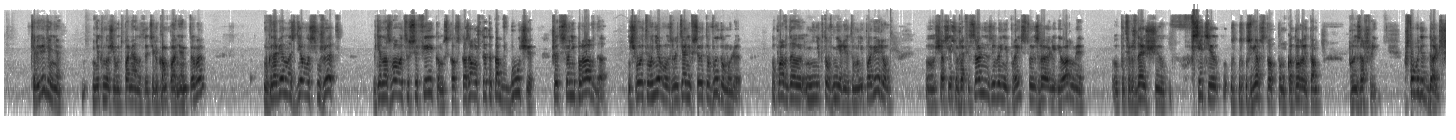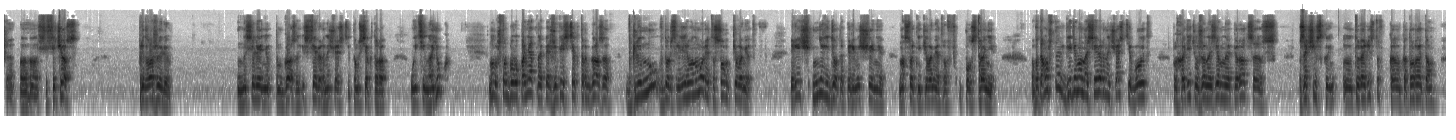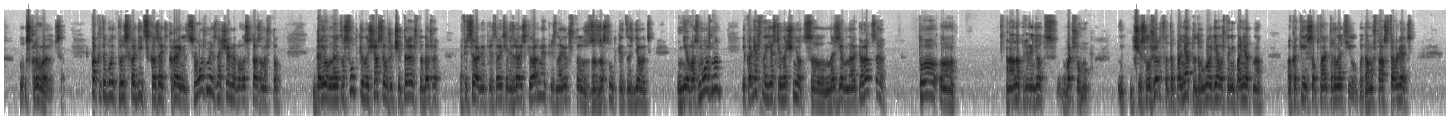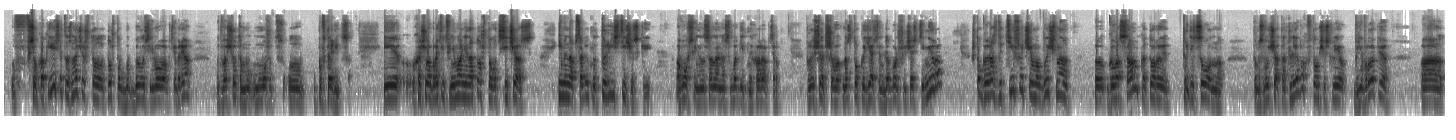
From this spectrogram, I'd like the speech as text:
телевидение, не к ночи будет помянутая телекомпания НТВ, мгновенно сделала сюжет, где назвала это все фейком, сказала, что это как в Буче, что это все неправда, ничего этого не было, израильтяне все это выдумали. Ну, правда, никто в мире этому не поверил. Э, сейчас есть уже официальное заявление правительства Израиля и армии, э, подтверждающие все те зверства, которые там произошли. Что будет дальше? Э, сейчас предложили населению там, Газа из северной части там, сектора уйти на юг. Ну, чтобы было понятно, опять же, весь сектор Газа в длину вдоль Средиземного моря – это 40 километров. Речь не идет о перемещении на сотни километров по стране, потому что, видимо, на северной части будет проходить уже наземная операция с зачисткой э, террористов, которые там скрываются. Как это будет происходить, сказать крайне сложно. Изначально было сказано, что даем на это сутки, но сейчас я уже читаю, что даже официальные представители израильской армии признают, что за, за сутки это сделать невозможно. И, конечно, если начнется наземная операция, то э, она приведет к большому числу жертв. Это понятно. Другое дело, что непонятно, а какие, собственно, альтернативы. Потому что оставлять все как есть, это значит, что то, что было 7 октября, в два счета может э, повториться. И хочу обратить внимание на то, что вот сейчас именно абсолютно террористический, а вовсе не национально-освободительный характер происшедшего настолько ясен для большей части мира, что гораздо тише, чем обычно голосам, которые традиционно там звучат от левых, в том числе в Европе, э,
